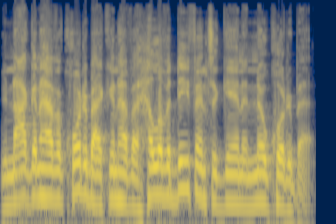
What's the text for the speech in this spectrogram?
You're not going to have a quarterback. You're going to have a hell of a defense again and no quarterback.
